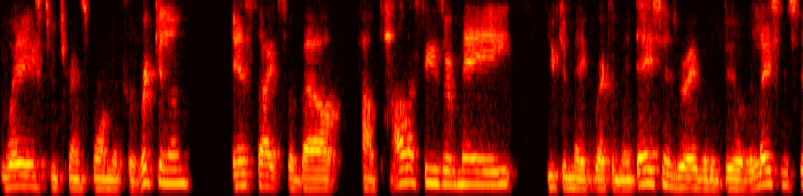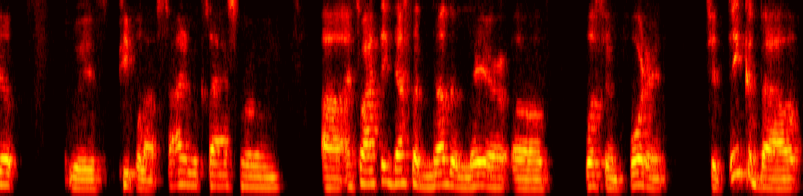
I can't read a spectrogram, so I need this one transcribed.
ways to transform the curriculum, insights about how policies are made. You can make recommendations. You're able to build relationships with people outside of the classroom. Uh, and so I think that's another layer of what's important to think about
